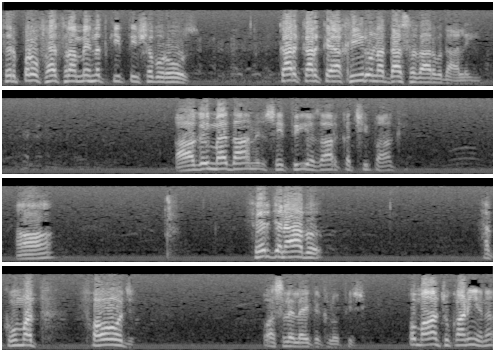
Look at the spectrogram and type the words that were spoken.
پھر پروفیسر محنت کی شب و روز۔ کر کر کے اخیر انہیں دس ہزار ودا لی آ گئی میدان سی تی ہزار کچھی پا کے۔ ہاں۔ پھر جناب حکومت فوج اصلے لے کے کھلوتی سی۔ وہ ماں چکانی ہے نا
